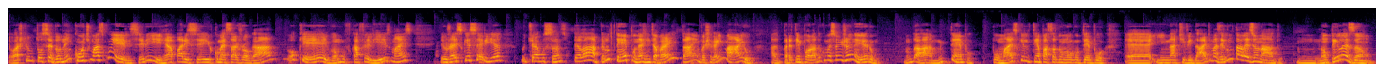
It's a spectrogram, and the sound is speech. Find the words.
eu acho que o torcedor nem conte mais com ele. Se ele reaparecer e começar a jogar, ok, vamos ficar felizes, mas eu já esqueceria o Thiago Santos pela, pelo tempo, né? A gente já vai, tá, vai chegar em maio. A pré-temporada começou em janeiro. Não dá, muito tempo. Por mais que ele tenha passado um longo tempo é, em inatividade, mas ele não tá lesionado. Não tem lesão.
